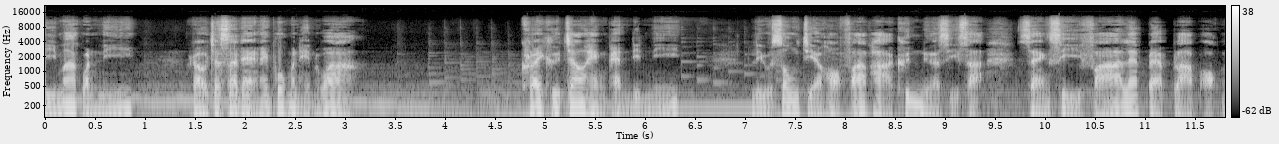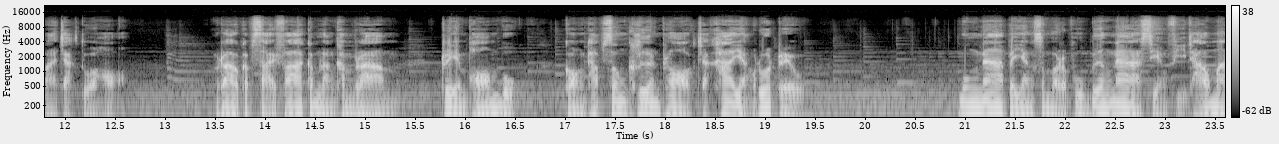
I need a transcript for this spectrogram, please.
ดีมากวันนี้ เราจะแสดงให้พวกมันเห็นว่า ใครคือเจ้าแห่งแผ่นดินนี้ หลิวซ่งเจียหอกฟ้าผ่าขึ้นเหนือศีรษะ แสงสีฟ้าและแปรปราบออกมาจากตัวหอกราวกับสายฟ้ากำลังคำราม เตรียมพร้อมบุก กองทัพส่งเคลื่อนพลอกจากค่าอย่างรวดเร็ว มุ่งหน้าไปยังสมรภูมิเบื้องหน้าเสียงฝีเท้าม้า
